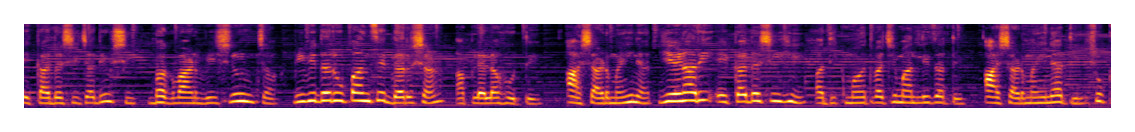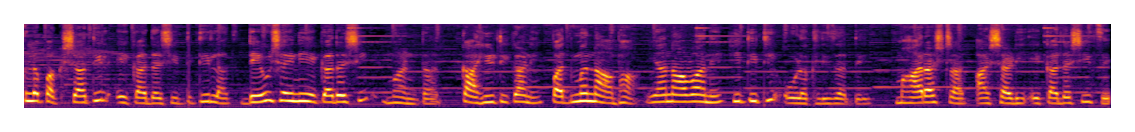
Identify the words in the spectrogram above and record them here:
एकादशीच्या दिवशी भगवान विष्णूंच्या विविध रूपांचे दर्शन आपल्याला होते. आषाढ महिन्यात येणारी एकादशी ही अधिक महत्वाची मानली जाते. आषाढ महिन्यातील शुक्ल पक्षातील एकादशी तिथीला देवशैनी एकादशी म्हणतात. काही ठिकाणी पद्मनाभा या नावाने ही तिथी ओळखली जाते. महाराष्ट्रात आषाढी एकादशीचे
